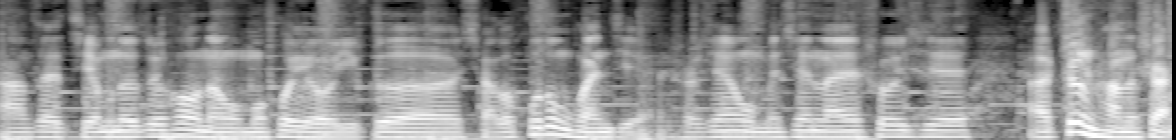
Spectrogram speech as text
啊，在节目的最后呢，我们会有一个小的互动环节。首先，我们先来说一些啊正常的事儿。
